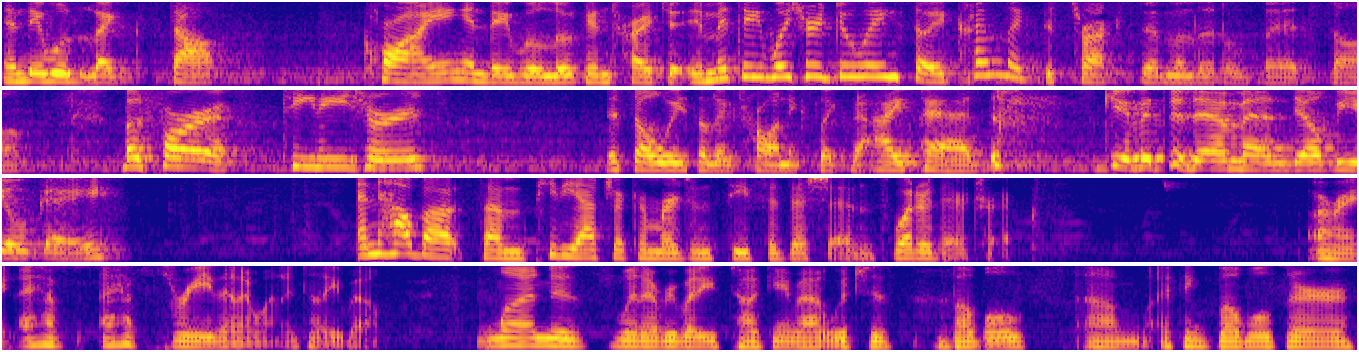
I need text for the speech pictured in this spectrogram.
and they will like stop crying and they will look and try to imitate what you're doing. So it kind of like distracts them a little bit. So, but for teenagers, it's always electronics like the iPad. Give it to them and they'll be okay. And how about some pediatric emergency physicians? What are their tricks? All right, I have I have three that I want to tell you about. One is what everybody's talking about, which is bubbles. Um, I think bubbles are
